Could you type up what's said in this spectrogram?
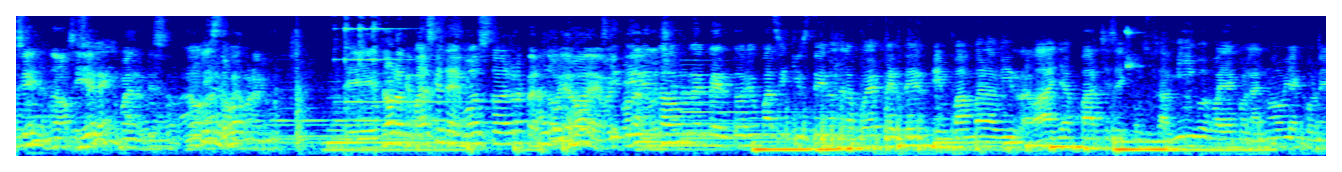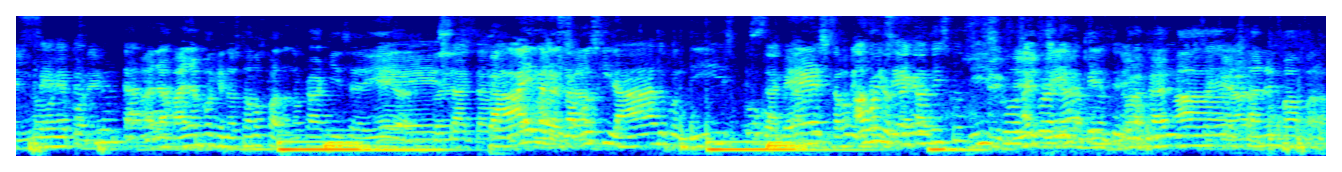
sí, no, Sí, sí, bueno, listo. Ah, No, listo. Eh, no, lo que pasa es que tenemos todo el repertorio Algo de Si hoy por la tienen todo un repertorio, parce, que usted no se la puede perder en Bámbara Birra. Vaya, párchese con sus amigos, vaya con la novia, con el novio, con el tal. Vayan, vayan porque no estamos pasando cada 15 días. Exactamente. Caigan, estamos girando con discos, con merch, estamos viendo Ah, bueno, traigan discos. discos, Sí, Hay por acá. Por acá, Ah, están en Bámbara.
